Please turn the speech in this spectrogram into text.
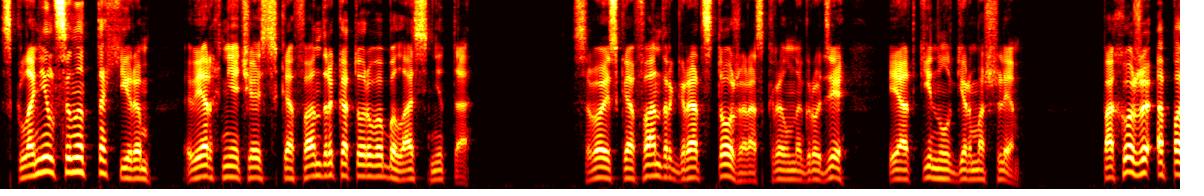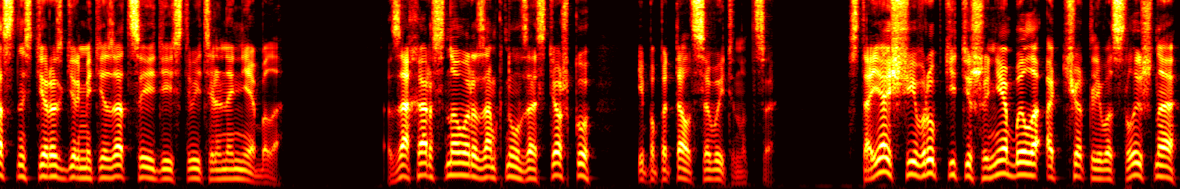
склонился над Тахиром, верхняя часть скафандра которого была снята. Свой скафандр Грац тоже раскрыл на груди и откинул гермошлем. Похоже, опасности разгерметизации действительно не было. Захар снова разомкнул застежку и попытался вытянуться. В стоящей в рубке тишине было отчетливо слышно,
